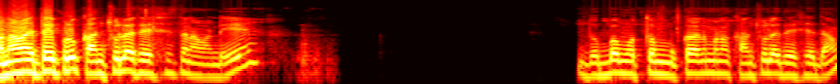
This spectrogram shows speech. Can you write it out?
మనమైతే ఇప్పుడు కంచులో అయితే వేసిస్తున్నామండి. దుబ్బ మొత్తం ముక్కలను మనం కంచులో తీసేద్దాం.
